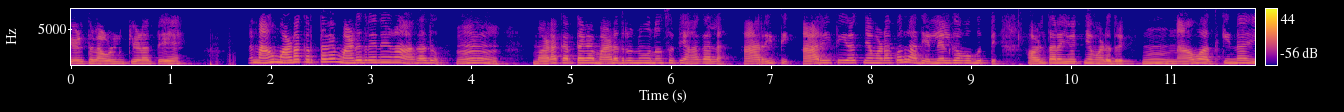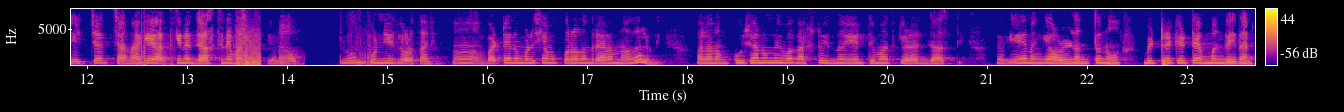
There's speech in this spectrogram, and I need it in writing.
ಕೇಳ್ತಾಳೆ ಅವಳನ್ನ ಕೇಳತ್ತೆ. ನಾವು ಮಾಡೋ ಕರ್ತವ್ಯ ಮಾಡಿದ್ರೇನೇ ಆಗೋದು. ಹ್ಞೂ ಮಾಡೋ ಕರ್ತವ್ಯ ಮಾಡಿದ್ರೂ ಒಂದೊಂದ್ಸತಿ ಆಗಲ್ಲ. ಆ ರೀತಿ ಆ ರೀತಿ ಯೋಚನೆ ಮಾಡೋಕ್ಕೋದ್ರೆ ಅದು ಎಲ್ಲೆಲ್ಗೋ ಹೋಗುತ್ತೆ. ಅವಳ ಥರ ಯೋಚನೆ ಮಾಡಿದ್ರೆ. ಹ್ಞೂ ನಾವು ಅದಕ್ಕಿಂತ ಹೆಚ್ಚಾಗಿ ಚೆನ್ನಾಗೇ ಅದಕ್ಕಿಂತ ಜಾಸ್ತಿನೇ ಮಾಡ್ತಿರ್ತೀವಿ ನಾವು. ಇವನು ಪುಣ್ಯ ಕೇಳ್ತಾನೆ. ಹ್ಞೂ ಬಟ್ಟೆನೂ ಮಡಿಸ್ಕೊಂಬಕ್ಕೆ ಬರೋಲ್ಲ ಅಂದ್ರೆ ಯಾರನ್ನ ಆಗಲ್ವಿ ಅಲ್ಲ ನಮ್ಮ ಕುಶಾನು ಇವಾಗ ಅಷ್ಟು ಇದನ್ನ ಹೆಂಡ್ತಿ ಮಾತು ಕೇಳೋದು ಜಾಸ್ತಿ. ಇವಾಗ ಏನಂಗೆ ಅವಳನ್ನಂತೂ ಬಿಟ್ಟರೆ ಕೆಟ್ಟೆ ಅಮ್ಮಂಗೆ ಇದ್ದಾನೆ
